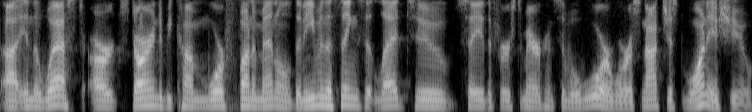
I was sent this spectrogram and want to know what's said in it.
uh, in the West are starting to become more fundamental than even the things that led to, say, the first American Civil War, where it's not just one issue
